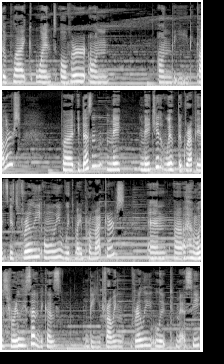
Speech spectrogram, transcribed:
the black went over on on the, the colors but it doesn't make make it with the Graph'its. It's really only with my pro markers and uh, I was really sad because the drawing really looked messy.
